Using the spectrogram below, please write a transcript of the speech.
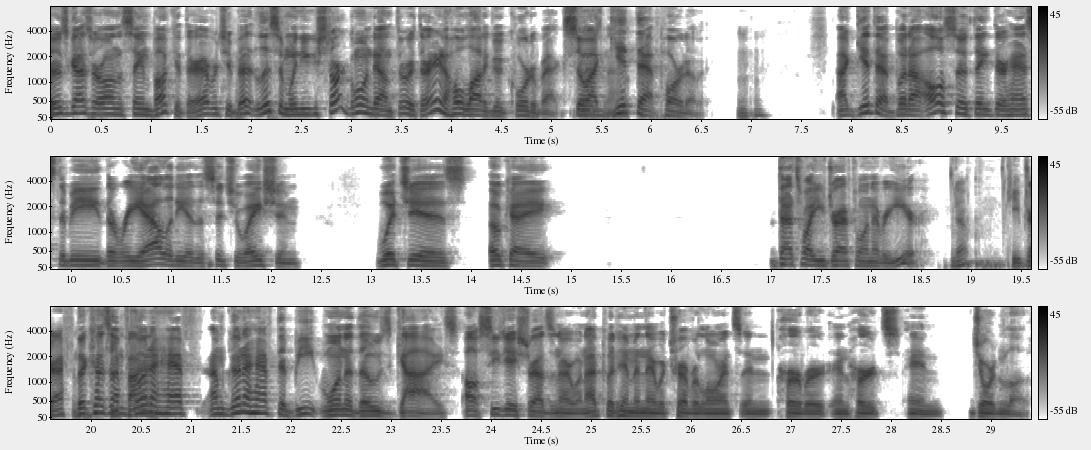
Those guys are all in the same bucket. They're average at best. Listen, when you start going down through it, there ain't a whole lot of good quarterbacks. So I not. get that part of it. Mhm. I get that, but I also think there has to be the reality of the situation, which is okay. That's why you draft one every year Yep. Keep drafting because Keep I'm firing. gonna have I'm gonna have to beat one of those guys. Oh, CJ Stroud's another one. I'd put him in there with Trevor Lawrence and Herbert and Hurts and Jordan Love.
